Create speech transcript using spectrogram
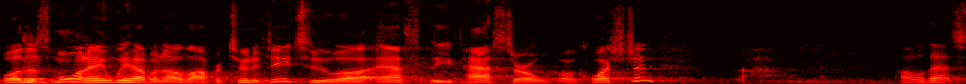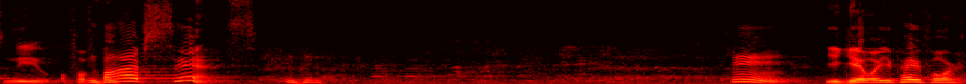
Well, this morning we have another opportunity to uh, ask the pastor a, a question. Oh, that's new. For five cents. Hmm. You get what you pay for.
